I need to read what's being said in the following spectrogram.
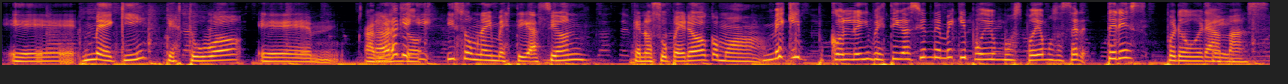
eh, Meki, que estuvo... eh, la verdad que hi- hizo una investigación que nos superó como... Meki, con la investigación de Meki podíamos, podíamos hacer tres programas.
